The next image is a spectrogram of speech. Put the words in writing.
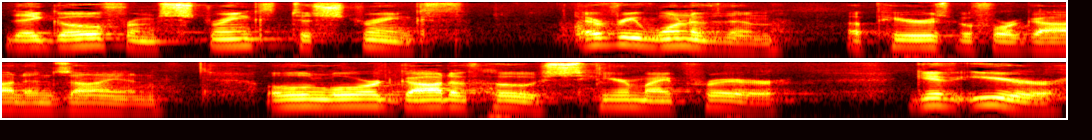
They go from strength to strength. Every one of them appears before God in Zion. O Lord God of hosts, hear my prayer. Give ear,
